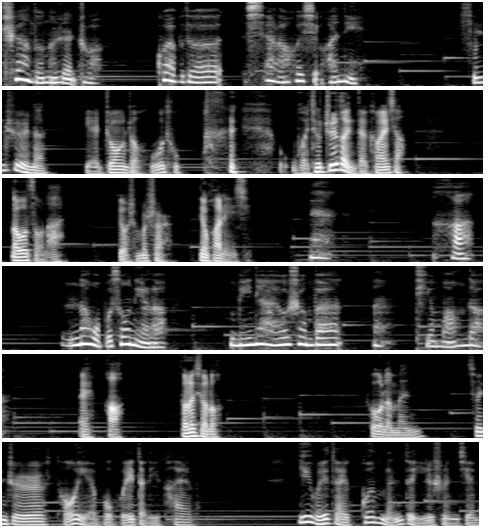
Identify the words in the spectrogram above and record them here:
这样都能忍住，怪不得夏兰会喜欢你。孙志呢，也装着糊涂，我就知道你在开玩笑。那我走了，有什么事儿电话联系。嗯，好，那我不送你了，明天还要上班，嗯，挺忙的。哎，好，走了，小路。出了门，孙志头也不回的离开了，因为在关门的一瞬间，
